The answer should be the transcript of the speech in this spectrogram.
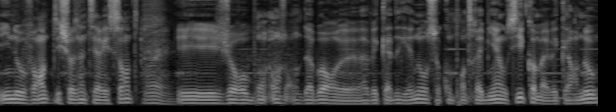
innovantes, des choses intéressantes. Et je rebond- d'abord euh, avec Adriano, on se comprend très bien aussi, comme avec Arnaud.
